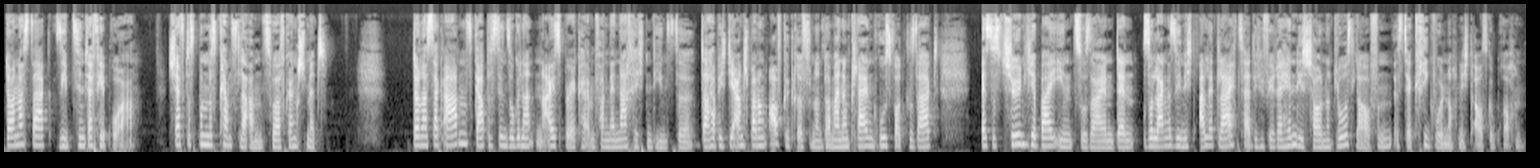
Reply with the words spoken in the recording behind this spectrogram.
Donnerstag, 17. Februar. Chef des Bundeskanzleramts Wolfgang Schmidt. Donnerstagabends gab es den sogenannten Icebreaker-Empfang der Nachrichtendienste. Da habe ich die Anspannung aufgegriffen und bei meinem kleinen Grußwort gesagt, es ist schön, hier bei Ihnen zu sein, denn solange Sie nicht alle gleichzeitig auf Ihre Handys schauen und loslaufen, ist der Krieg wohl noch nicht ausgebrochen.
